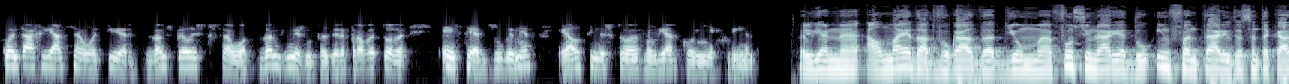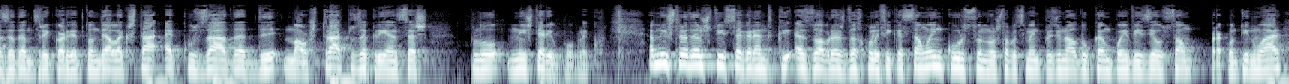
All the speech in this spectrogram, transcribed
quanto à reação a ter, se vamos pela instrução ou se vamos mesmo fazer a prova toda em sede de julgamento, é algo que ainda estou a avaliar com a minha cliente. Eliana Almeida, advogada de uma funcionária do Infantário da Santa Casa da Misericórdia de Tondela, que está acusada de maus tratos a crianças pelo Ministério Público. A Ministra da Justiça garante que as obras de requalificação em curso no estabelecimento prisional do Campo em Viseu são para continuar.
